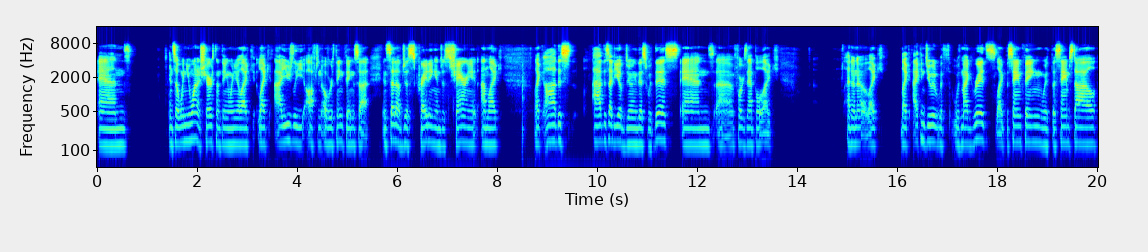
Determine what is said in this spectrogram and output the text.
And and so when you want to share something when you're like like i usually often overthink things uh, instead of just creating and just sharing it i'm like like ah this i have this idea of doing this with this and uh, for example like i don't know like like i can do it with with my grids like the same thing with the same style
